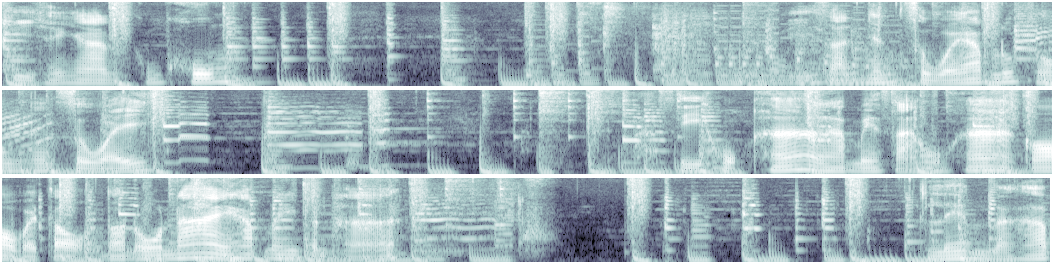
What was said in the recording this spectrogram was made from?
ขี่ใช้งานคุ้มๆสีสันยังสวยครับรูปทรงยังสวยสี65นะครับเมษา65 ก็ไปต่อตอนโอนได้ครับ ไม่มีปัญหา เล่มนะครับ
